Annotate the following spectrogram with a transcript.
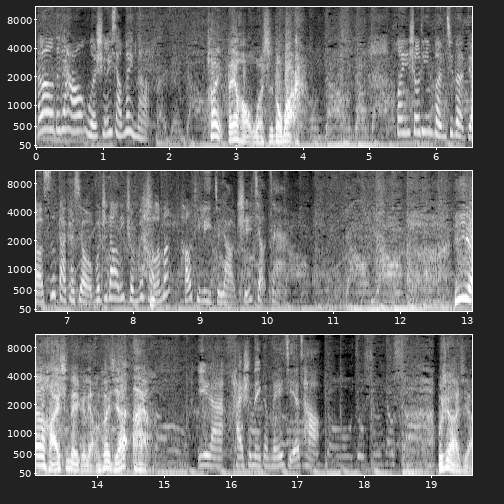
Hello，大家好，我是李小妹呢。嗨，大家好，我是豆瓣儿。欢迎收听本期的《屌丝大咖秀》，不知道你准备好了吗？好体力就要持久战。依然还是那个两块钱，哎呀，依然还是那个没节操。不是啊，姐，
